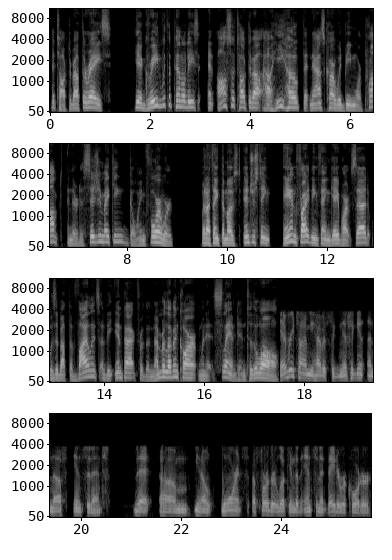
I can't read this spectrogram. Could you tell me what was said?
and talked about the race. He agreed with the penalties and also talked about how he hoped that NASCAR would be more prompt in their decision making going forward. But I think the most interesting and frightening thing Gabehart said was about the violence of the impact for the number 11 car when it slammed into the wall. Every time you have a significant enough incident that um, you know warrants a further look into the incident data recorder,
